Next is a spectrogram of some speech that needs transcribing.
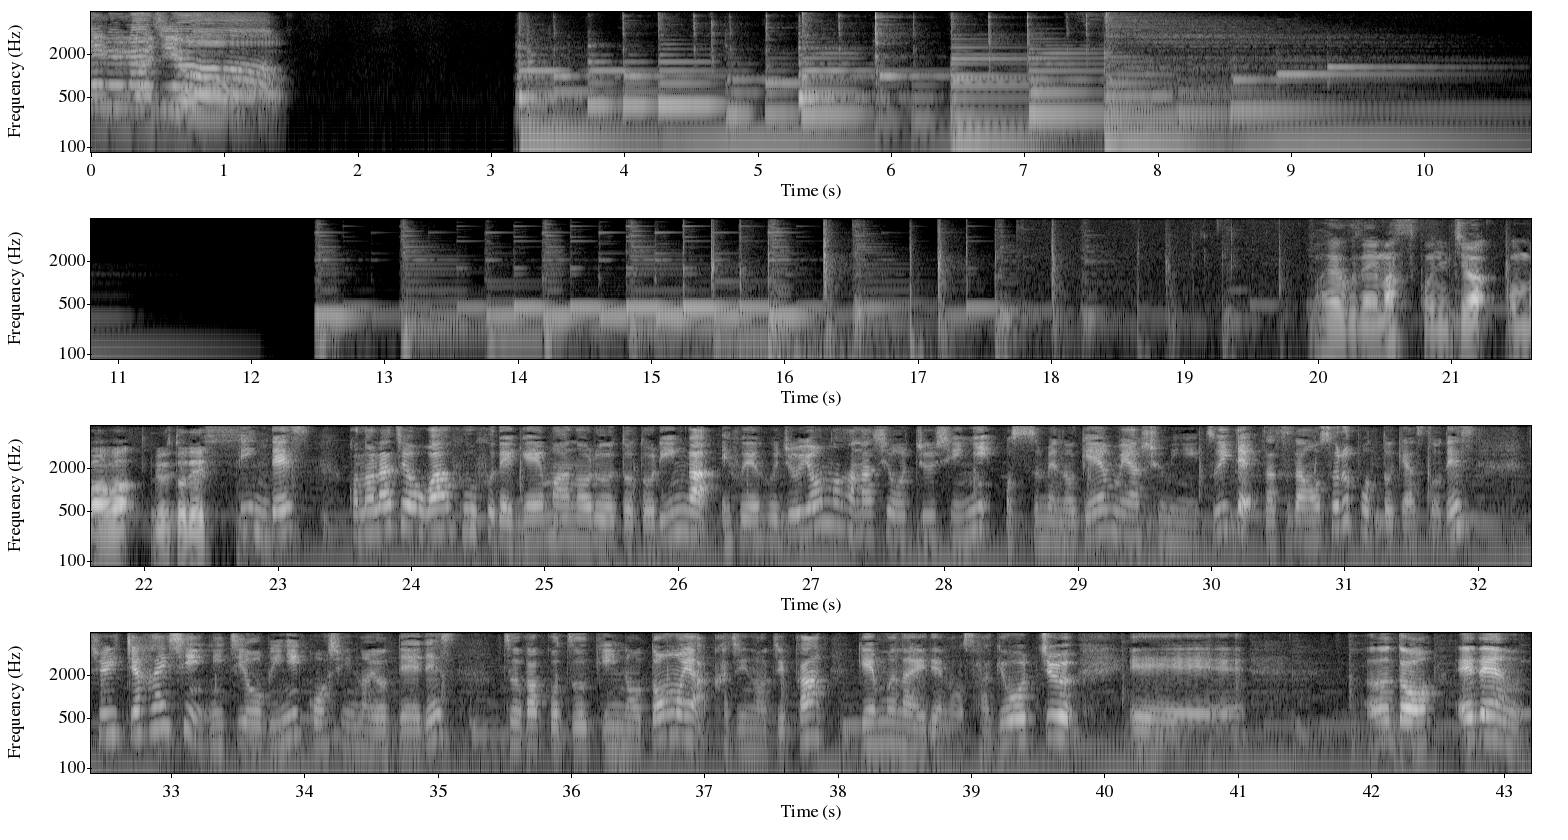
めるラジオ。おはようございます。こんにちは。こんばんは。ルートです。リンですこのラジオは夫婦でゲーマーのルートとリンが FF14 の話を中心におすすめのゲームや趣味について雑談をするポッドキャストです。週1配信日曜日に更新の予定です。通学通勤のお供や家事の時間ゲーム内での作業中えー、うんとエデン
